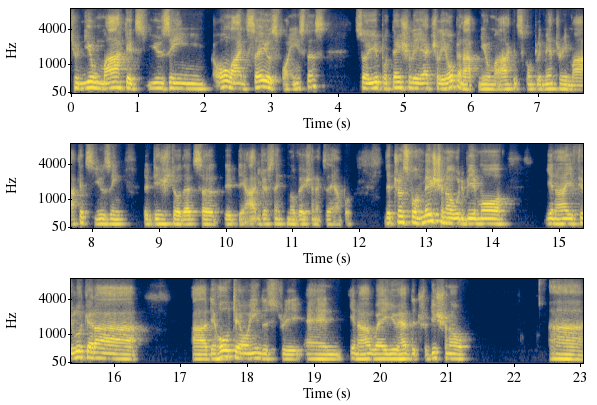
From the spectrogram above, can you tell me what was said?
to new markets using online sales, for instance. So you potentially actually open up new markets, complementary markets using the digital. That's uh, the, the adjacent innovation example. The transformational would be more, you know, if you look at uh, uh, the hotel industry and, you know, where you have the traditional, uh,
